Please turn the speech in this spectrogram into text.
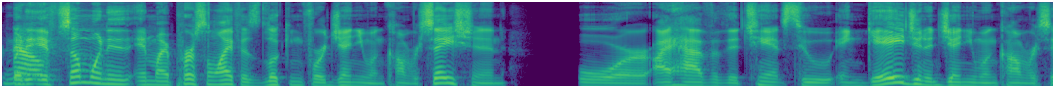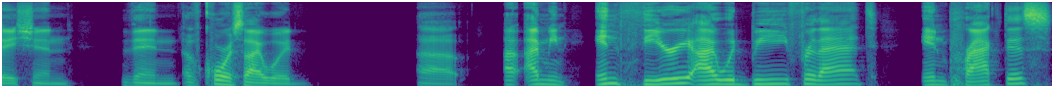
But if someone in, in my personal life is looking for a genuine conversation, or I have the chance to engage in a genuine conversation, then of course I would. Uh, I, I mean, in theory, I would be for that. In practice,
